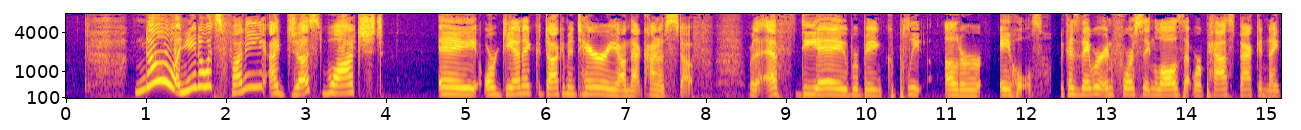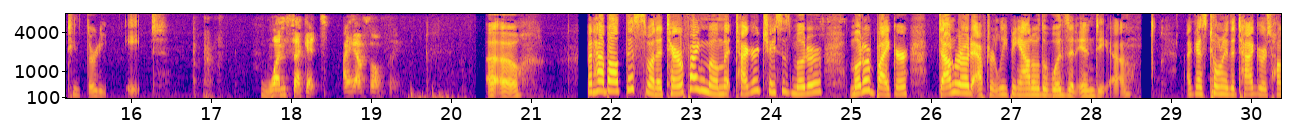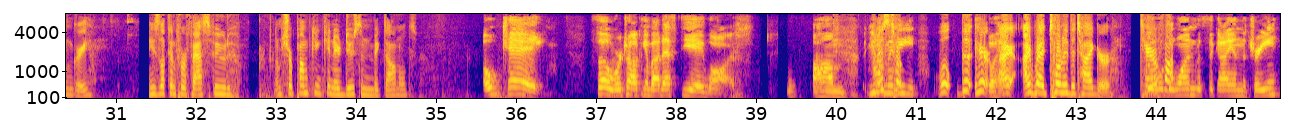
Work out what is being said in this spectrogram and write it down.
no. And you know what's funny? I just watched a organic documentary on that kind of stuff, where the FDA were being complete utter a holes because they were enforcing laws that were passed back in 1938. One second. I have something. Uh oh. But how about this one? A terrifying moment. Tiger chases motor motorbiker down road after leaping out of the woods in India. I guess Tony the Tiger is hungry. He's looking for fast food. I'm sure Pumpkin can introduce him to McDonald's. Okay. So we're talking about FDA laws. Um, You missed many? To- well, the, here I. I read Tony the Tiger. the, the one with the guy in the tree?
